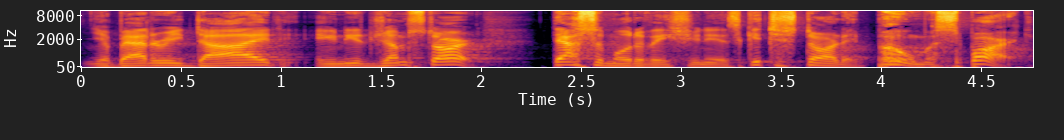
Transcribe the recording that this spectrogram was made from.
your battery died and you need a jump start? That's what motivation is. Get you started. Boom, a spark.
